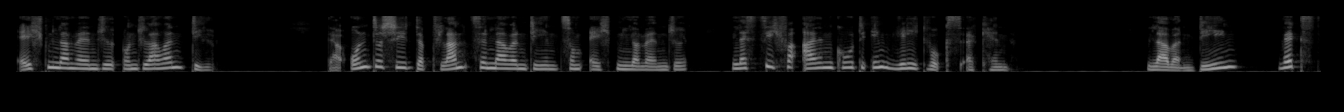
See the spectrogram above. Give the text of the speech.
echten Lavendel und Lavandin? Der Unterschied der Pflanze Lavandin zum echten Lavendel lässt sich vor allem gut im Wildwuchs erkennen. Lavandin wächst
